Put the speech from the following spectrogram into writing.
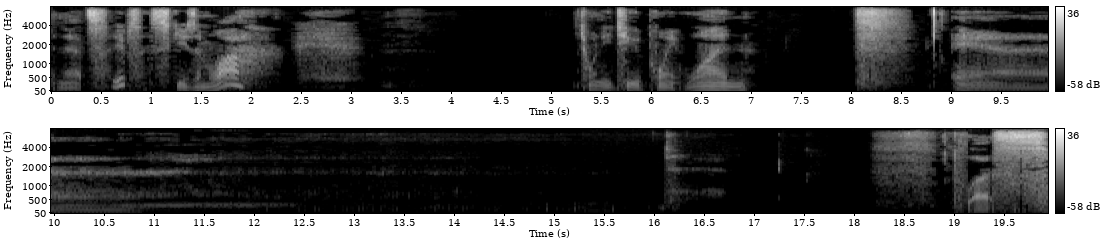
and that's, oops, excusez-moi, 22.1 and plus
